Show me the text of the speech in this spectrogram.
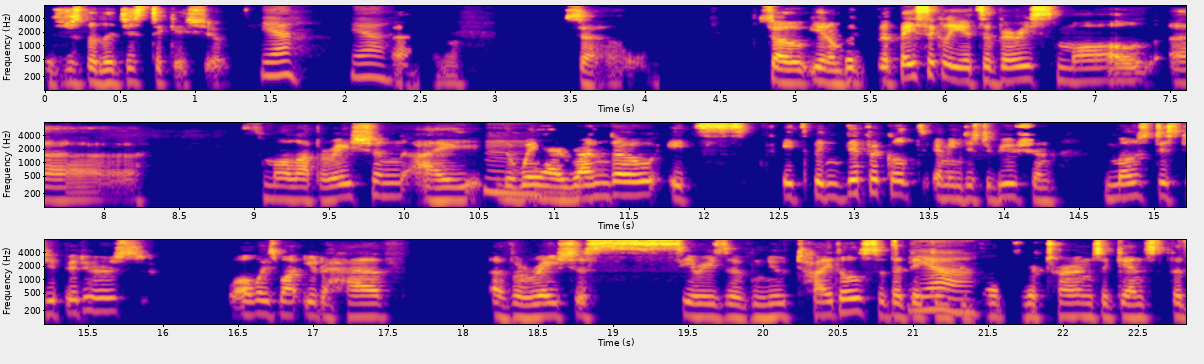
it's just the logistic issue. Yeah, yeah. Um, so, so you know, but, but basically, it's a very small uh, small operation. I mm. the way I hmm. run though, it's it's been difficult. I mean, distribution. Most distributors always want you to have a voracious series of new titles so that they yeah. can returns against the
